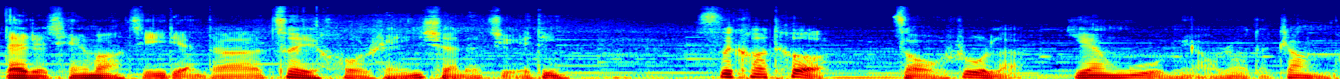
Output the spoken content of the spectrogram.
带着前往极点的最后人选的决定，斯科特走入了烟雾缭绕的帐篷。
